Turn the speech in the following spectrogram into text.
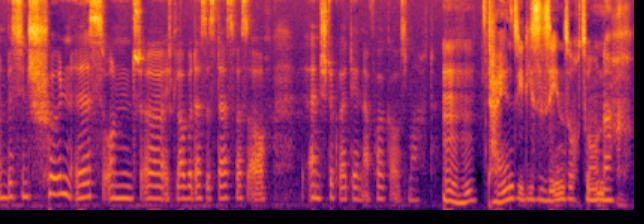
ein bisschen schön ist und äh, ich glaube, das ist das, was auch ein Stück weit den Erfolg ausmacht. Mhm. Teilen Sie diese Sehnsucht so nach,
